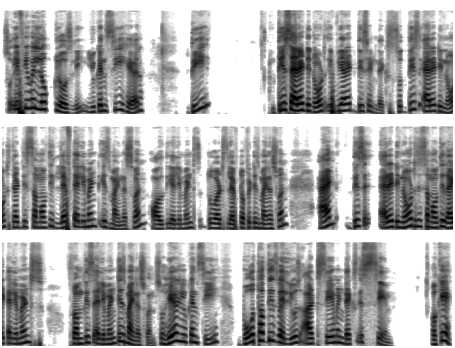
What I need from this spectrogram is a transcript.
So if you will look closely, you can see here the this array denotes if we are at this index so this array denotes that the sum of the left element is minus 1 all the elements towards left of it is minus 1 and this array denotes the sum of the right elements from this element is minus 1 so here you can see both of these values are same index is same okay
